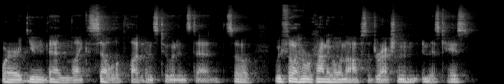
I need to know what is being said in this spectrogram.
where you then like sell the plugins to it instead. So we feel like we're kind of going the opposite direction in this case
